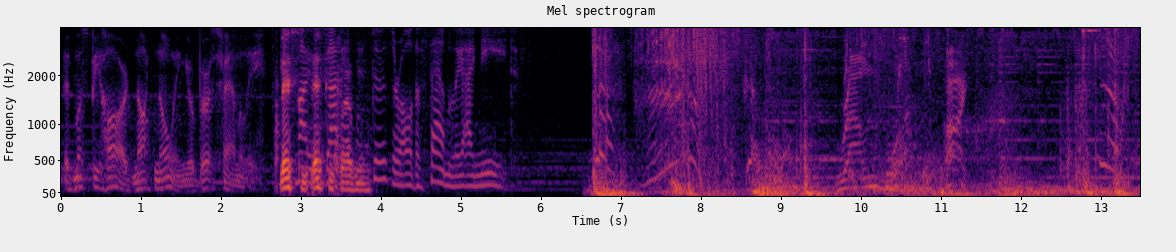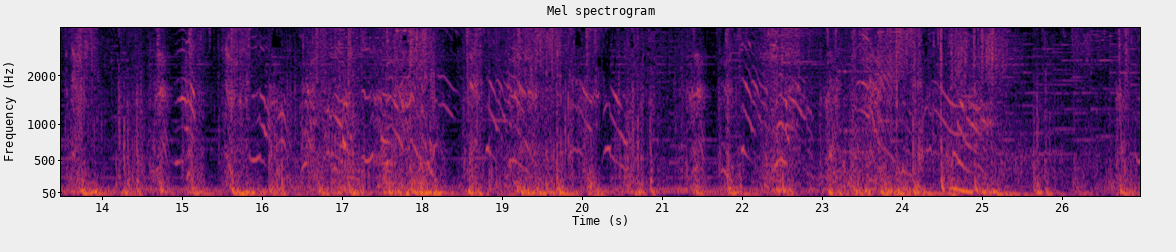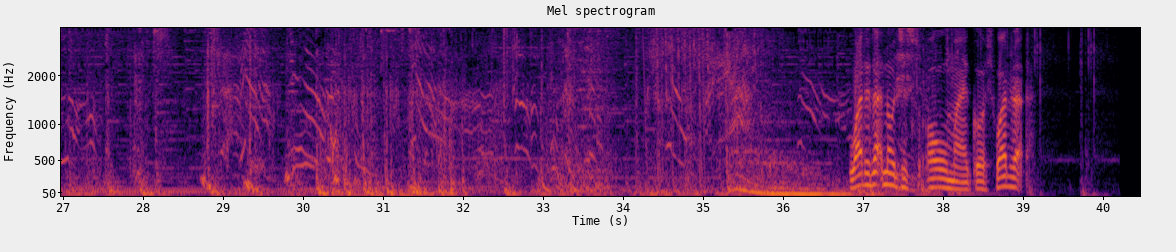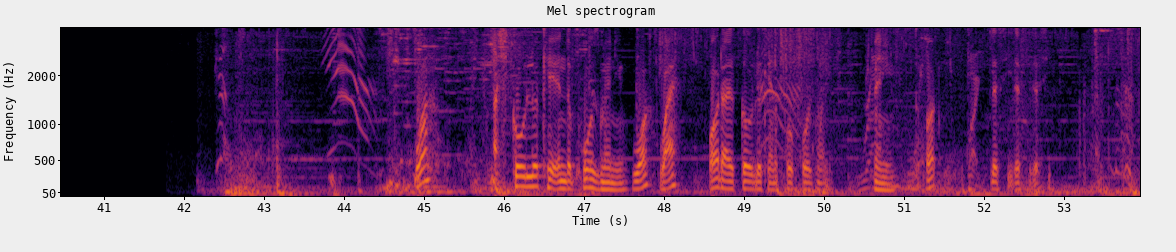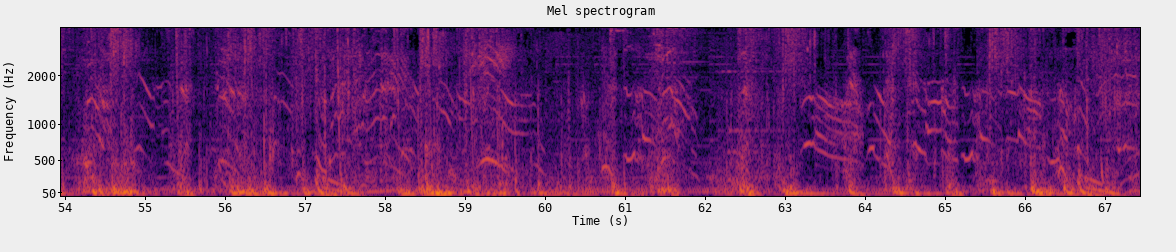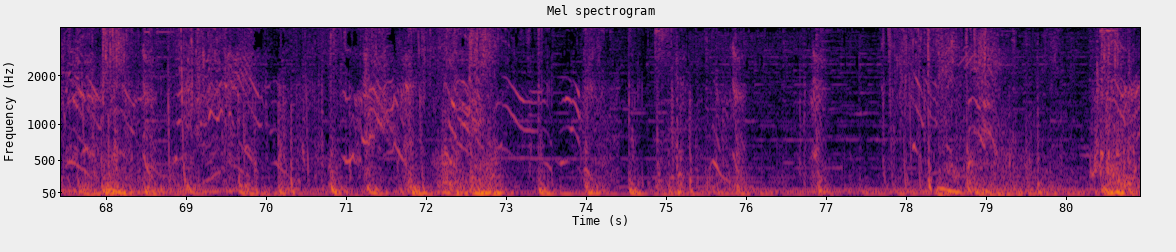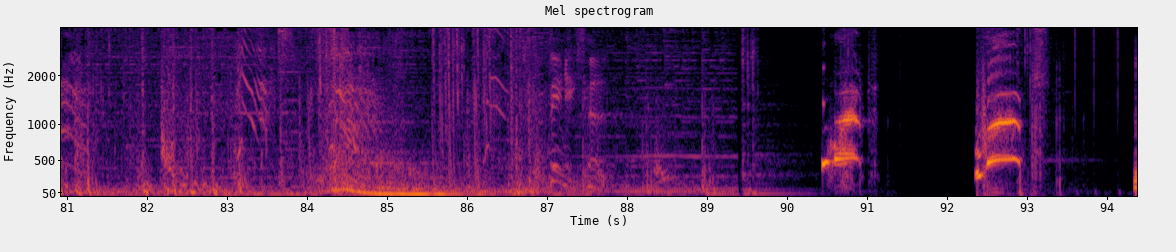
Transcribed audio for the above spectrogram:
It must be hard not knowing your birth family. Let's see. Let's see. My sisters are all the family I need. Round one. Fight! Why did that not just... Oh my gosh, why did that... What? I should go look it in the pause menu. What? Why? Why would I go look in the pause menu? Menu. The fuck? Let's see, let's see, let's see.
